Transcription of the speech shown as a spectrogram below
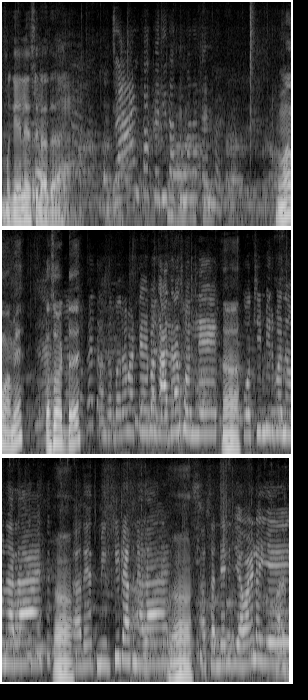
मग गेले असतील आता. मग मामे कसं वाटतंय? असं बरं वाटतंय. बघ गाजरा सोडले हा. कोथिंबीर बनवणार आहे. हा. त्यात मिरची टाकणार आहे. हा. आज संध्याकाळी जेवायला ये.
